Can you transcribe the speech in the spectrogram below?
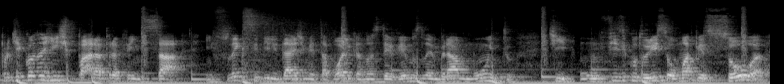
Porque quando a gente para para pensar em flexibilidade metabólica, nós devemos lembrar muito que um fisiculturista ou uma pessoa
